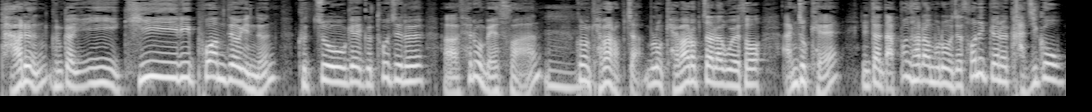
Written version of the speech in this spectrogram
다른 그러니까 이 길이 포함되어 있는 그쪽의 그 토지를 아, 새로 매수한 음. 그런 개발업자 물론 개발업자라고 해서 안 좋게 일단 나쁜 사람으로 이제 선입견을 가지고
